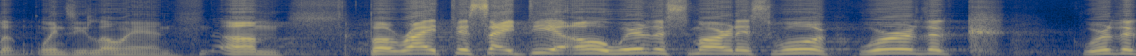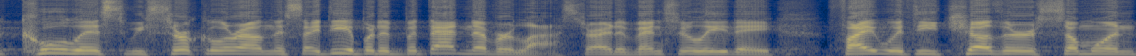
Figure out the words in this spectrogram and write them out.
L- Lindsay Lohan. Um, but right, this idea, oh, we're the smartest, we're, we're, the, we're the coolest, we circle around this idea, but, but that never lasts, right? Eventually they fight with each other, someone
